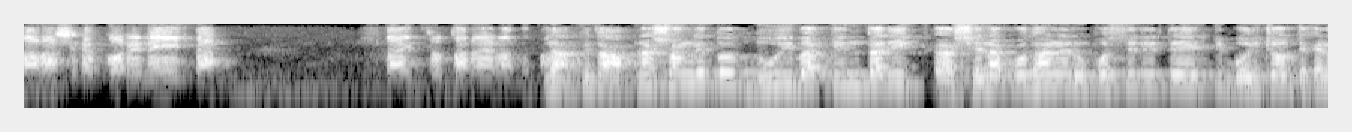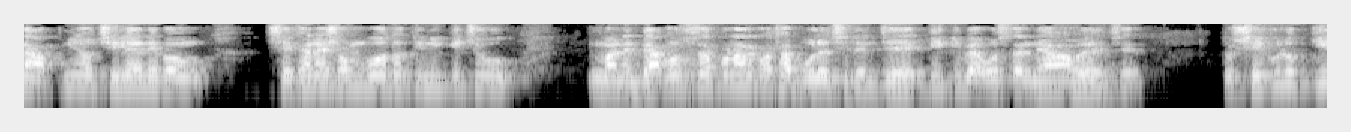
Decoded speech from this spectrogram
তারা সেটা করে নেই তার দায়িত্ব তারা এড়াতে পারে। না কিন্তু আপনার সঙ্গে তো দুই বা তিন তারিখ সেনাপ্রধানের উপস্থিতিতে একটি বৈঠক যেখানে আপনিও ছিলেন এবং সেখানে সম্ভবত তিনি কিছু মানে ব্যবস্থাপনার কথা বলেছিলেন যে কি কি ব্যবস্থা নেওয়া হয়েছে। তো সেগুলো কি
